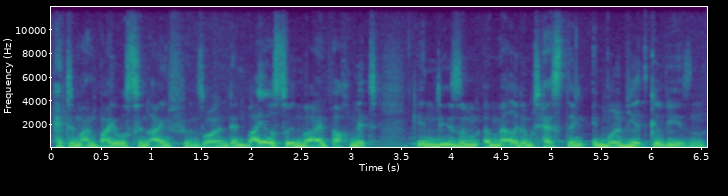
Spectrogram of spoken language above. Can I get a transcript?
hätte man Biosyn einführen sollen. Denn Biosyn war einfach mit in diesem Amalgam-Testing involviert gewesen.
